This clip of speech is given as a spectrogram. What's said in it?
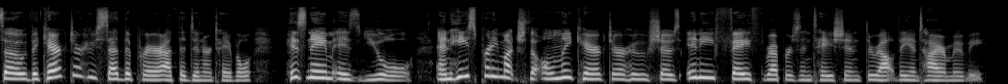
So, the character who said the prayer at the dinner table, his name is Yule, and he's pretty much the only character who shows any faith representation throughout the entire movie.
